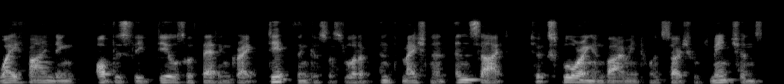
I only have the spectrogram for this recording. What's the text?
Wayfinding obviously deals with that in great depth and gives us a lot of information and insight to exploring environmental and social dimensions,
